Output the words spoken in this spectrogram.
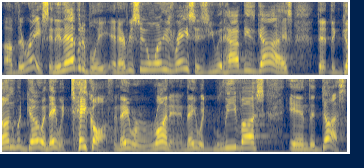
of the race. And inevitably, at every single one of these races, you would have these guys that the gun would go and they would take off and they were running and they would leave us in the dust.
